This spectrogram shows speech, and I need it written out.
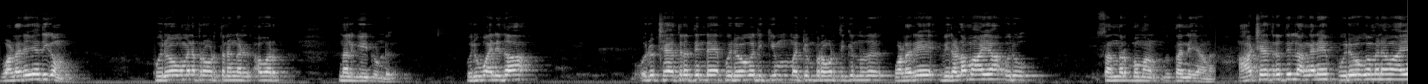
വളരെയധികം പുരോഗമന പ്രവർത്തനങ്ങൾ അവർ നൽകിയിട്ടുണ്ട്. ഒരു വനിത ഒരു ക്ഷേത്രത്തിന്റെ പുരോഗതിക്കും മറ്റും പ്രവർത്തിക്കുന്നത് വളരെ വിരളമായ ഒരു സന്ദർഭമാണ് തന്നെയാണ്. ആ ക്ഷേത്രത്തിൽ അങ്ങനെ പുരോഗമനമായ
